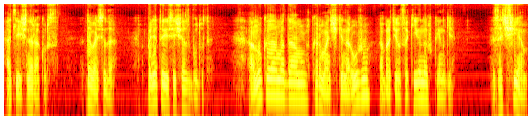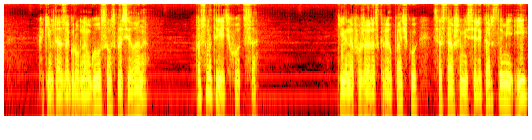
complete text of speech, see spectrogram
Отличный ракурс. Давай сюда. Понятые сейчас будут». «А ну-ка, мадам, карманчики наружу», — обратился Кивинов к Инге. «Зачем?» — каким-то загробным голосом спросила она. «Посмотреть ходца». Кивинов уже раскрыл пачку с оставшимися лекарствами и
